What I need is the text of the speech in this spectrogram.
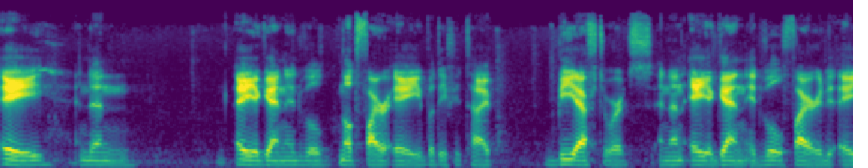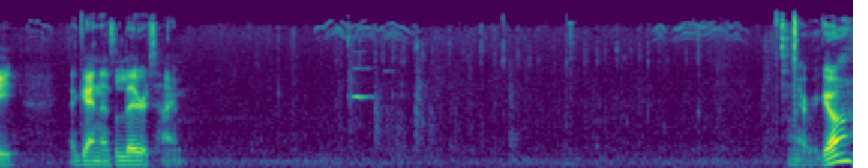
A and then A again, it will not fire A. But if you type B afterwards and then A again, it will fire the A again at a later time. There we go.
